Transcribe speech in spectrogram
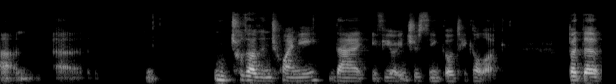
um, uh, 2020 that if you're interested, go take a look. But the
